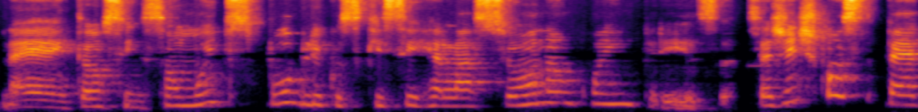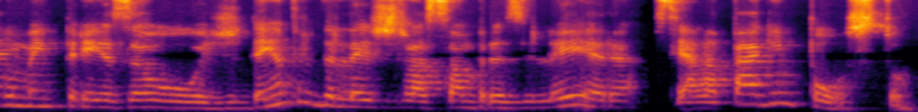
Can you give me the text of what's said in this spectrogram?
né? Então, assim, são muitos públicos que se relacionam com a empresa. Se a gente pega uma empresa hoje, dentro da legislação brasileira, se ela paga imposto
